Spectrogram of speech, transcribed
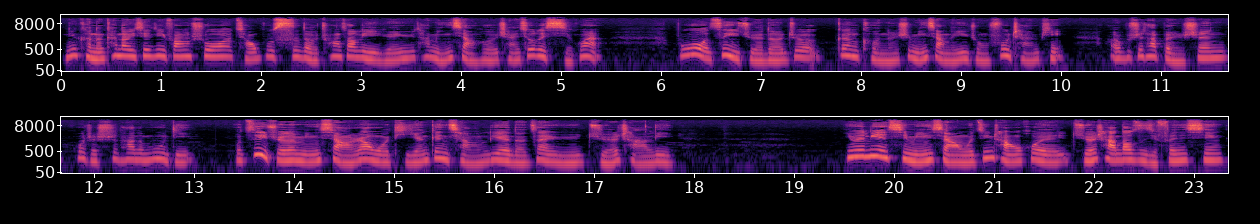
你可能看到一些地方说乔布斯的创造力源于他冥想和禅修的习惯，不过我自己觉得这更可能是冥想的一种副产品，而不是它本身或者是它的目的。我自己觉得冥想让我体验更强烈的在于觉察力，因为练习冥想，我经常会觉察到自己分心。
